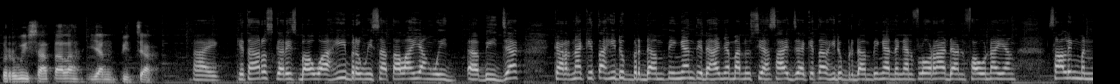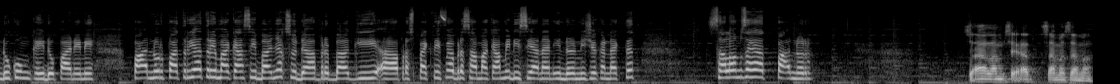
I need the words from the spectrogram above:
berwisatalah yang bijak. Baik, kita harus garis bawahi berwisatalah yang eh, bijak karena kita hidup berdampingan tidak hanya manusia saja, kita hidup berdampingan dengan flora dan fauna yang saling mendukung kehidupan ini. Pak Nur Patria, terima kasih banyak sudah berbagi uh, perspektifnya bersama kami di CNN Indonesia Connected. Salam sehat Pak Nur. Salam sehat sama-sama.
